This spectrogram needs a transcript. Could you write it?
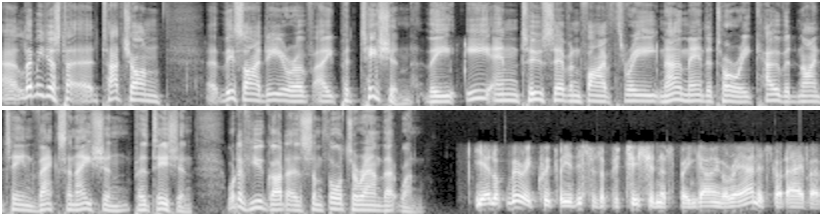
Uh, let me just uh, touch on uh, Uh, this idea of a petition, the EN2753 No Mandatory COVID 19 Vaccination Petition. What have you got as some thoughts around that one? Yeah, look, very quickly, this is a petition that's been going around. It's got over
